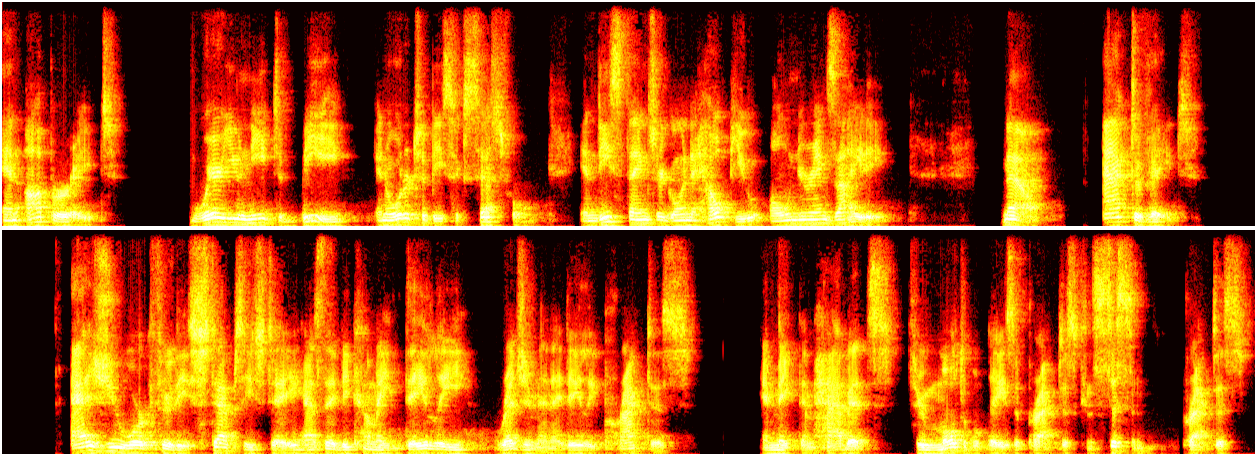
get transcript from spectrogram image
and operate where you need to be in order to be successful. And these things are going to help you own your anxiety. Now, activate. As you work through these steps each day, as they become a daily regimen, a daily practice, and make them habits through multiple days of practice, consistent practice,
